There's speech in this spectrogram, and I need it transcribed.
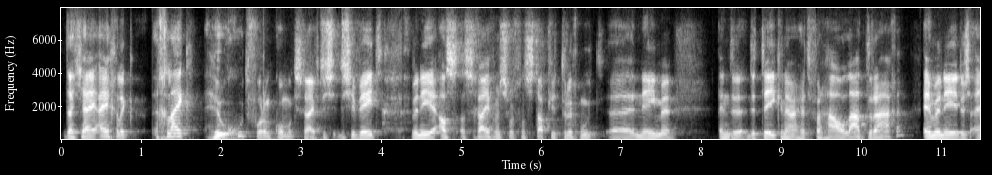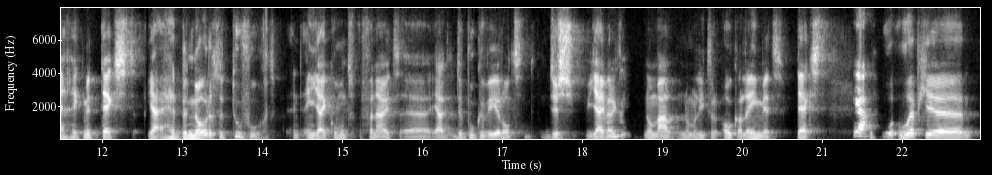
dat jij eigenlijk gelijk heel goed voor een comic schrijft. Dus, dus je weet wanneer je als, als schrijver een soort van stapje terug moet nemen en de, de tekenaar het verhaal laat dragen. En wanneer je dus eigenlijk met tekst ja, het benodigde toevoegt. En, en jij komt vanuit eh, ja, de boekenwereld, dus jij werkt normaal, normaliter ook alleen met tekst. Ja, Hoe, hoe heb je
